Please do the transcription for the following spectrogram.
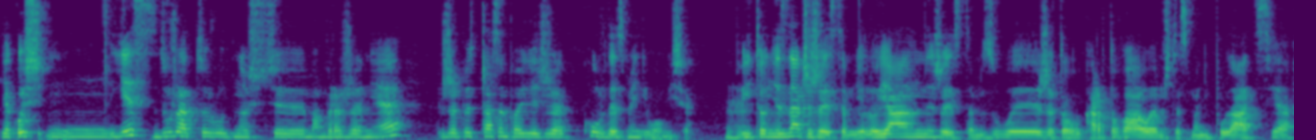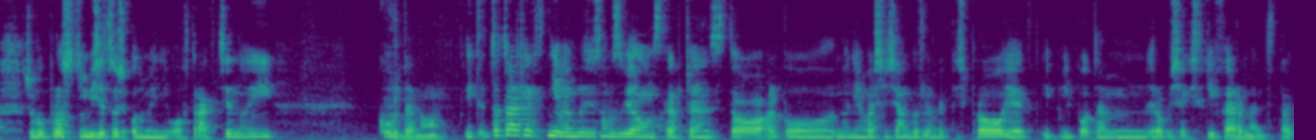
Jakoś mm, jest duża trudność, y, mam wrażenie, żeby czasem powiedzieć, że kurde, zmieniło mi się. Mhm. I to nie znaczy, że jestem nielojalny, że jestem zły, że to ukartowałem, że to jest manipulacja, że po prostu mi się coś odmieniło w trakcie. No i kurde, no. I to, to tak jak, nie wiem, ludzie są w związkach często, albo, no nie wiem, właśnie się angażują w jakiś projekt i, i potem robi się jakiś taki ferment, tak,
